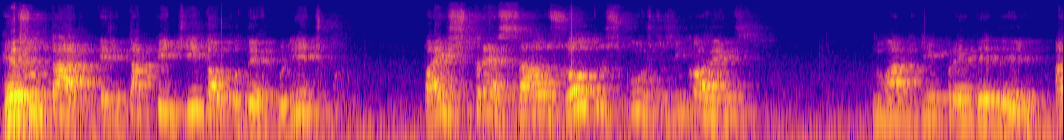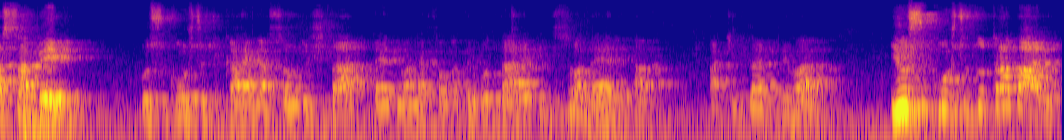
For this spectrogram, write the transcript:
Resultado, ele está pedindo ao poder político para estressar os outros custos incorrentes no ato de empreender dele. A saber, os custos de carregação do Estado, pede uma reforma tributária que desonere a atividade privada. E os custos do trabalho,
